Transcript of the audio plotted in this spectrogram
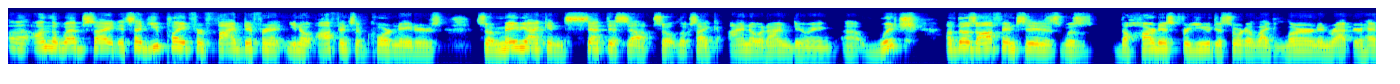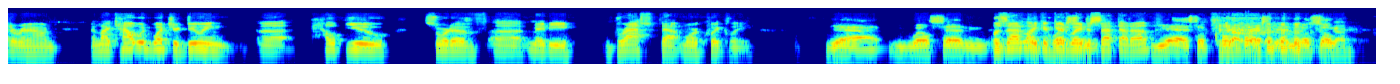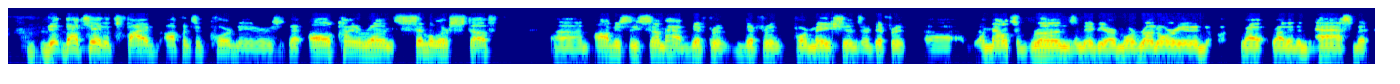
uh, on the website it said you played for five different you know offensive coordinators. So maybe I can set this up so it looks like I know what I'm doing. Uh, which of those offenses was the hardest for you to sort of like learn and wrap your head around? and like how would what you're doing uh, help you sort of uh, maybe grasp that more quickly yeah well said was that like a question. good way to set that up yes of course you know, so th- that's it. It's five offensive coordinators that all kind of run similar stuff. Um, obviously some have different different formations or different uh, amounts of runs and maybe are more run oriented ra- rather than pass but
